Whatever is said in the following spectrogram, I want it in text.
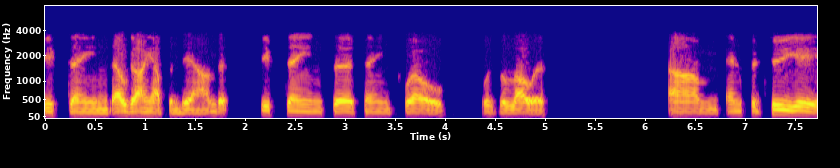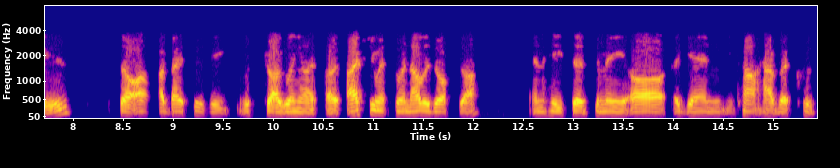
15, they were going up and down, but 15, 13, 12 was the lowest. Um, and for two years, so I, I basically was struggling. I, I actually went to another doctor and he said to me, "Oh, again, you can't have it because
